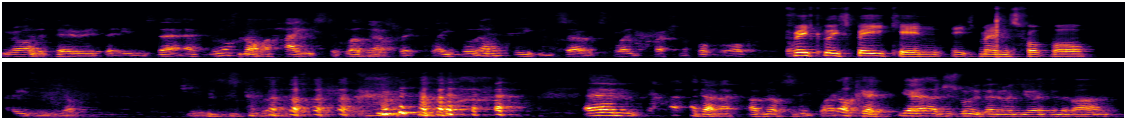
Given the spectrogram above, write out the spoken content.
for the period that he was there. It's Okay. not the highest of levels, No. Frickley, but No. even so, it's playing professional football. Strictly speaking, it's men's football. Amazing job. Jesus Christ. um, I- I don't know. I've not seen him play. Okay, yeah, I just wondered if anyone knew anything about him.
